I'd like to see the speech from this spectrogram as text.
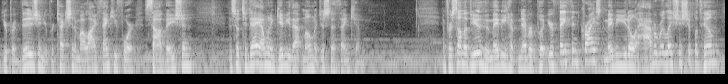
your provision, your protection in my life. Thank you for salvation. And so today I want to give you that moment just to thank Him. And for some of you who maybe have never put your faith in Christ, maybe you don't have a relationship with Him,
